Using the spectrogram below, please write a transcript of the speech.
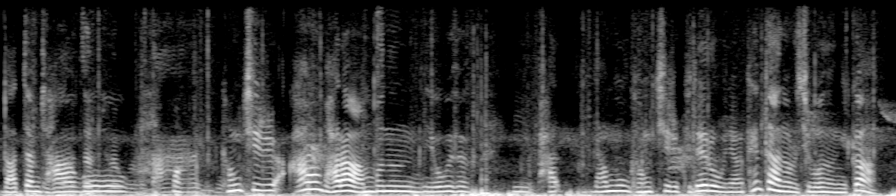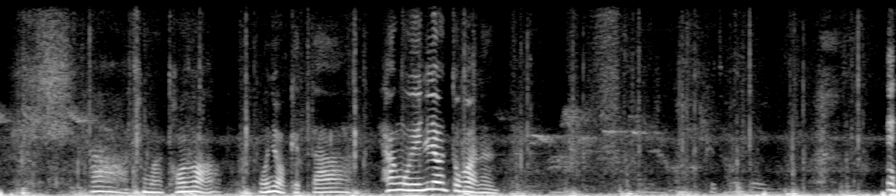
낮잠 낮잠 자고 딱 막. 경치를 아무 바람 안 부는 여기서 이 바- 나무 경치를 그대로 그냥 텐트 안으로 집어넣으니까 아 정말 더 원이 없겠다. 향후 1년 동안은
